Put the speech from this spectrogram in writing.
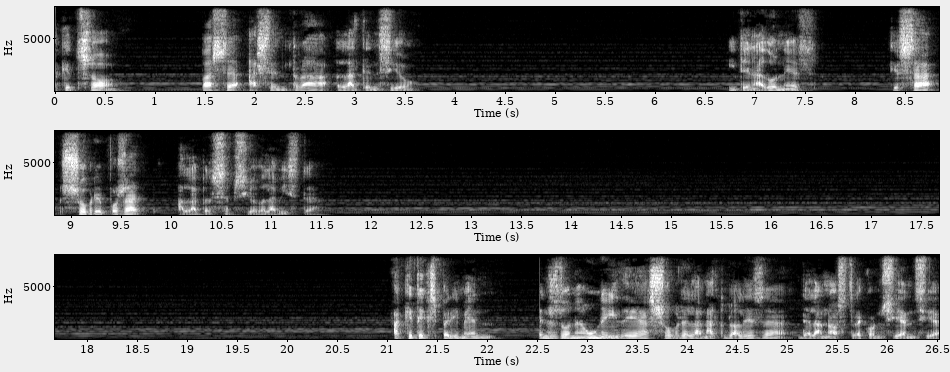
Aquest so passa a centrar l'atenció. I te n'adones que s'ha sobreposat a la percepció de la vista. Aquest experiment ens dona una idea sobre la naturalesa de la nostra consciència.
